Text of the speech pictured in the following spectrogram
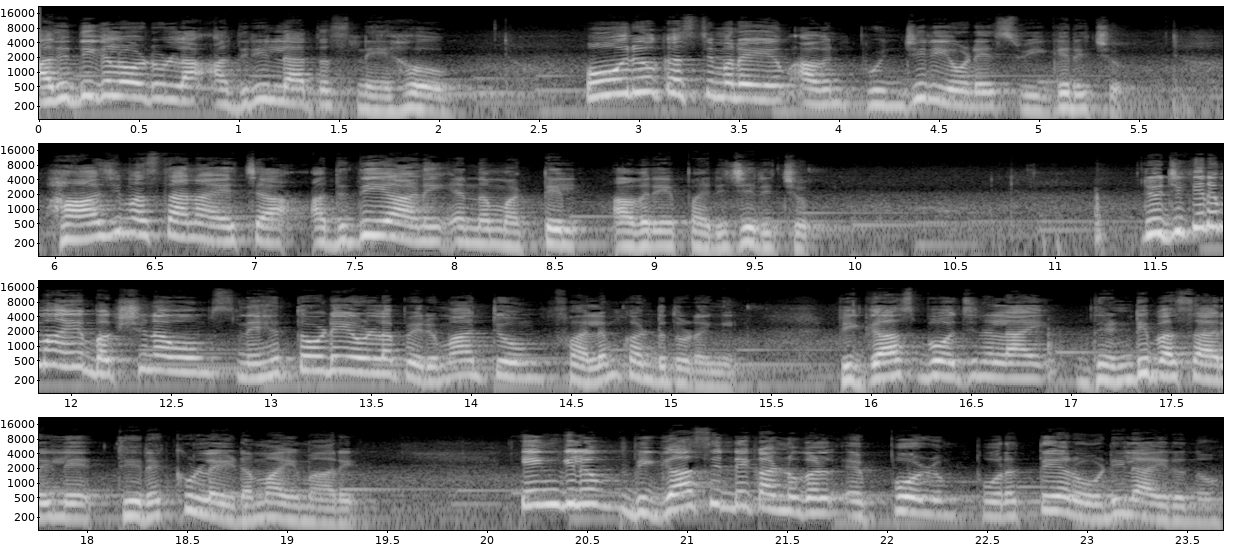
അതിഥികളോടുള്ള അതിരില്ലാത്ത സ്നേഹവും. ഓരോ കസ്റ്റമറെയും അവൻ പുഞ്ചിരിയോടെ സ്വീകരിച്ചു. ഹാജി മസ്താൻ അയച്ച അതിഥിയാണ് എന്ന മട്ടിൽ അവരെ പരിചരിച്ചു. രുചികരമായ ഭക്ഷണവും സ്നേഹത്തോടെയുള്ള പെരുമാറ്റവും ഫലം കണ്ടു തുടങ്ങി. വികാസ് ഭോജനലായി ദണ്ഡി ബസാറിലെ തിരക്കുള്ള ഇടമായി മാറി. എങ്കിലും വികാസിന്റെ കണ്ണുകൾ എപ്പോഴും പുറത്തെ റോഡിലായിരുന്നു.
